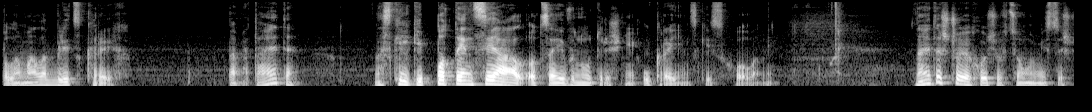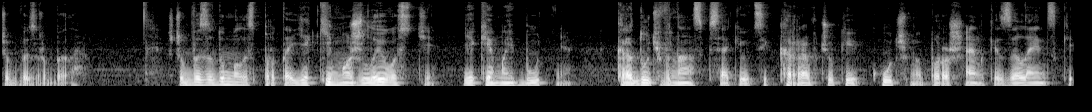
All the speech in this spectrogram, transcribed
поламала бліцкриг. Пам'ятаєте? Наскільки потенціал оцей внутрішній український схований? Знаєте, що я хочу в цьому місці, щоб ви зробили? Щоб ви задумались про те, які можливості, яке майбутнє крадуть в нас всякі оці кравчуки, кучми, Порошенки, Зеленські,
